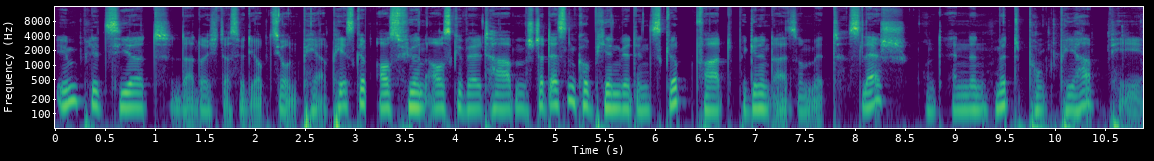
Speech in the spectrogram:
impliziert dadurch, dass wir die Option PHP-Skript ausführen ausgewählt haben. Stattdessen kopieren wir den Skriptpfad, beginnend also mit Slash und endend mit .php.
